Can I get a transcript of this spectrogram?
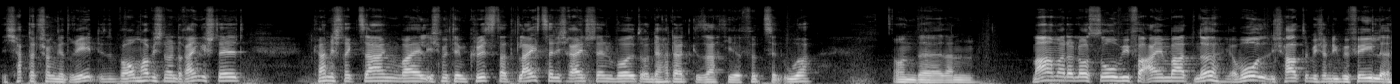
ich habe das schon gedreht, warum habe ich noch nicht reingestellt? Kann ich direkt sagen, weil ich mit dem Chris das gleichzeitig reinstellen wollte und er hat halt gesagt, hier 14 Uhr. Und äh, dann machen wir das doch so wie vereinbart, ne? Jawohl, ich halte mich an die Befehle.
